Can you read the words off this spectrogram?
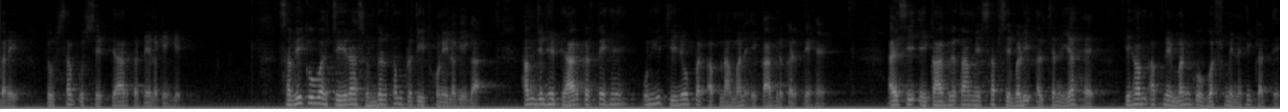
करें तो सब उससे प्यार करने लगेंगे। सभी को वह चेहरा सुंदरतम प्रतीत होने लगेगा। हम जिन्हें प्यार करते हैं, उन्हीं चीज़ों पर अपना मन एकाग्र करते हैं। ऐसी एकाग्रता में सबसे बड़ी अड़चन यह है कि हम अपने मन को वश में नहीं करते।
